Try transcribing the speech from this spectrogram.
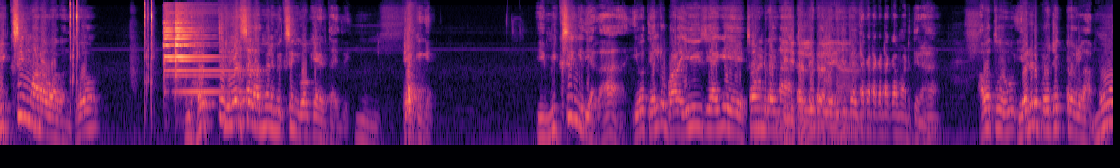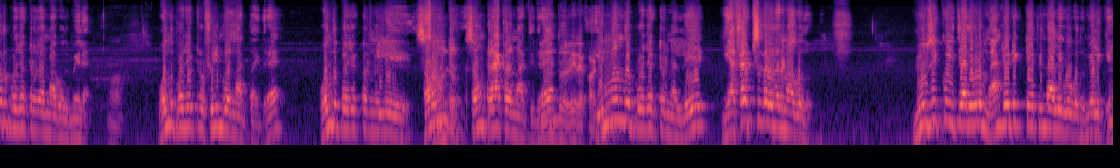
ಮಿಕ್ಸಿಂಗ್ ಮಾಡೋವಾಗಂತೂ ಒಂದು ಹತ್ತು ರಿಹರ್ಸಲ್ ಆದಮೇಲೆ ಮಿಕ್ಸಿಂಗ್ ಓಕೆ ಹೇಳ್ತಾ ಇದ್ವಿ. ಟೇಕಿಗೆ ಈ ಮಿಕ್ಸಿಂಗ್ ಇದೆಯಲ್ಲ ಇವತ್ತು ಎಲ್ಲರೂ ಬಹಳ ಈಸಿಯಾಗಿ ಸೌಂಡ್ಗಳನ್ನ ಡಿಜಿಟಲ್ ಟಕ ಟಕ ಟಕ ಮಾಡ್ತೀರಾ? ಅವತ್ತು ಎರಡು ಪ್ರೊಜೆಕ್ಟರ್ ಮೂರು ಪ್ರೊಜೆಕ್ಟರ್ ರನ್ ಆಗೋದು ಮೇಲೆ. ಒಂದು ಪ್ರೊಜೆಕ್ಟರ್ ಫಿಲ್ಮ್ ರನ್ ಆಗ್ತಾ ಇದ್ರೆ ಒಂದು ಪ್ರೊಜೆಕ್ಟರ್ನಲ್ಲಿ ಸೌಂಡ್. ಸೌಂಡ್ ಟ್ರ್ಯಾಕ್ ಅನ್ನು ಹಾಕ್ತಿದ್ರೆ ಇನ್ನೊಂದು ಪ್ರೊಜೆಕ್ಟರ್ನಲ್ಲಿ ಎಫೆಕ್ಟ್ಸ್ಗಳನ್ನು ಆಗೋದು. ಮ್ಯೂಸಿಕ್ ಇತ್ಯಾದಿಗಳು ಮ್ಯಾಗ್ನೆಟಿಕ್ ಟೇಪ್ ಇಂದ ಅಲ್ಲಿಗೆ ಹೋಗೋದು ಮೇಲಕ್ಕೆ.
